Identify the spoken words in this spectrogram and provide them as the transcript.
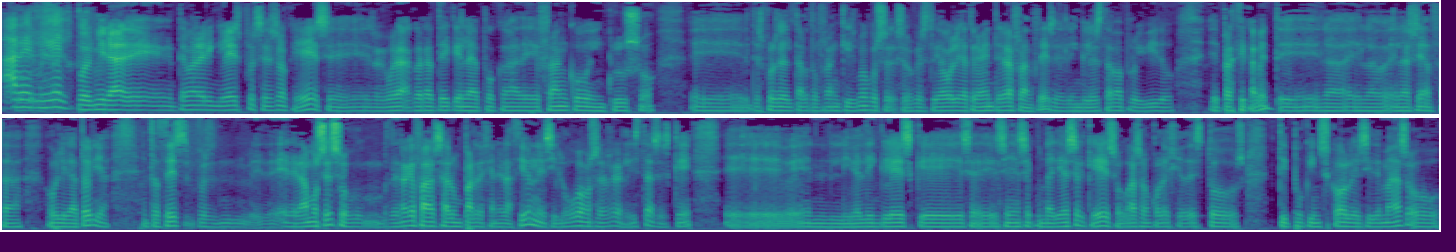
A ver, Miguel. Pues mira, eh, el tema del inglés pues es lo que es. Eh, acuérdate que en la época de Franco, incluso eh, después del franquismo, pues lo que estudiaba obligatoriamente era francés. El inglés estaba prohibido prácticamente en la, en, la, enseñanza obligatoria. Entonces, pues heredamos eso. Tendrá que pasar un par de generaciones y luego vamos a ser realistas. Es que el nivel de inglés que se enseña en secundaria es el que es. O vas a un colegio de estos tipo King's y demás, o,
